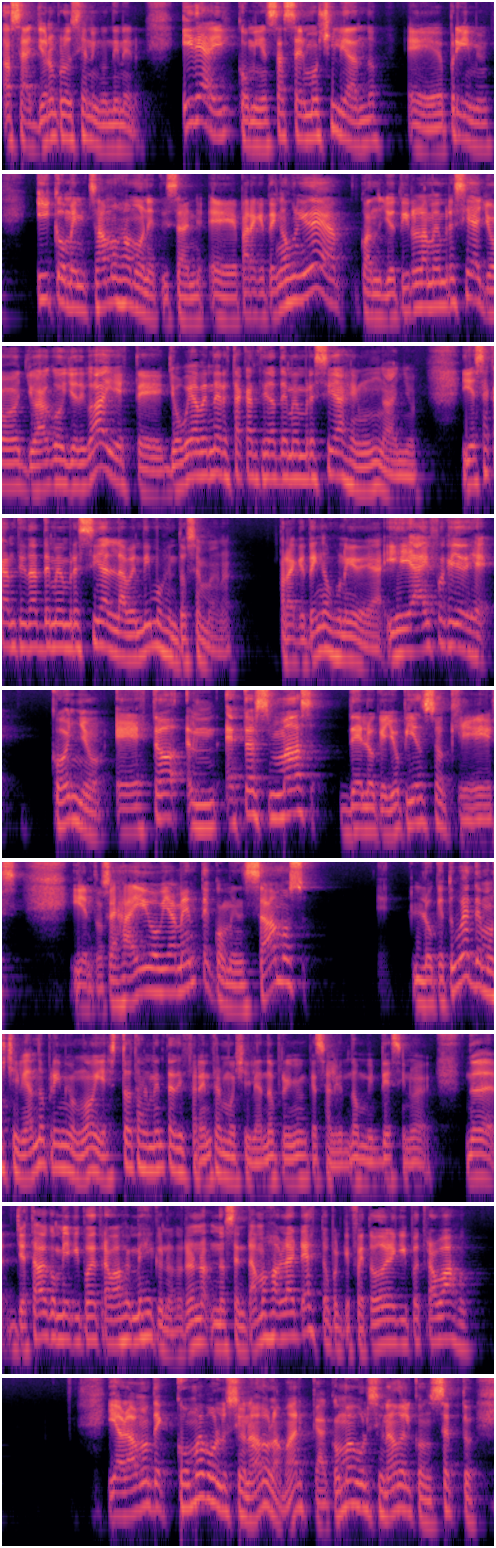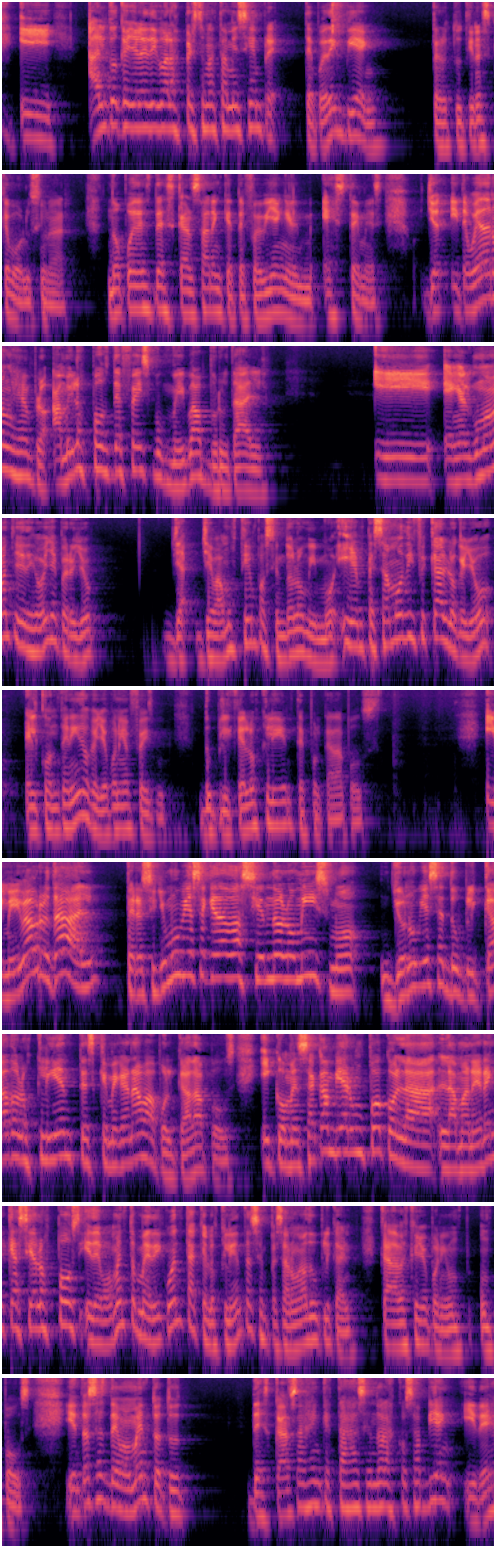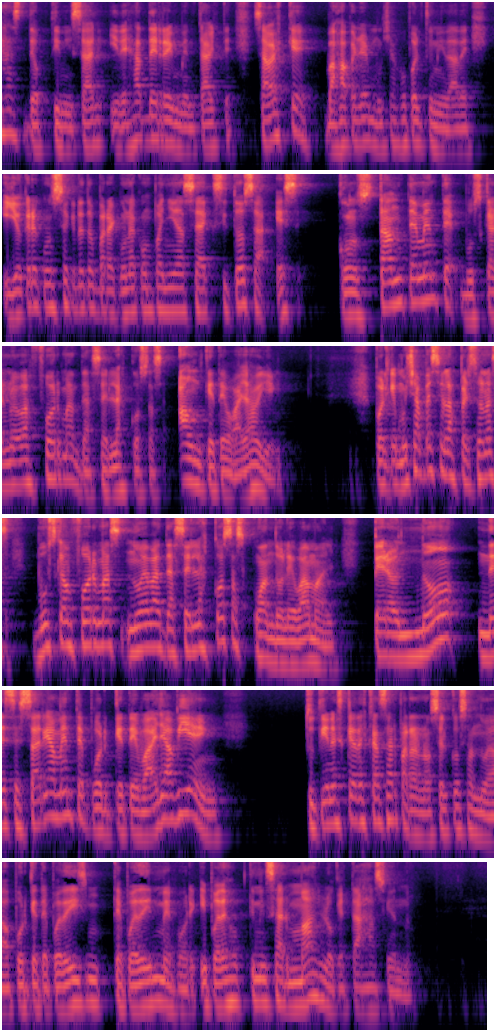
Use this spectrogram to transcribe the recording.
o sea, yo no producía ningún dinero. Y de ahí comienza a ser mochileando eh, premium y comenzamos a monetizar. Eh, para que tengas una idea, cuando yo tiro la membresía, yo, yo hago, yo digo, ay, este, yo voy a vender esta cantidad de membresías en un año. Y esa cantidad de membresías la vendimos en dos semanas, para que tengas una idea. Y ahí fue que yo dije, coño, esto, esto es más de lo que yo pienso que es. Y entonces ahí obviamente comenzamos lo que tú ves de Mochileando Premium hoy es totalmente diferente al Mochileando Premium que salió en 2019. Yo estaba con mi equipo de trabajo en México y nosotros nos sentamos a hablar de esto porque fue todo el equipo de trabajo. Y hablamos de cómo ha evolucionado la marca, cómo ha evolucionado el concepto. Y algo que yo le digo a las personas también siempre, te puede ir bien, pero tú tienes que evolucionar. No puedes descansar en que te fue bien el, este mes. y te voy a dar un ejemplo. A mí los posts de Facebook me iba brutal y en algún momento yo dije, oye, pero yo ya llevamos tiempo haciendo lo mismo y empecé a modificar lo que yo, el contenido que yo ponía en Facebook. Dupliqué los clientes por cada post. Y me iba brutal, pero si yo me hubiese quedado haciendo lo mismo, yo no hubiese duplicado los clientes que me ganaba por cada post. Y comencé a cambiar un poco la, la manera en que hacía los posts y de momento me di cuenta que los clientes empezaron a duplicar cada vez que yo ponía un, un post. Y entonces de momento tú descansas en que estás haciendo las cosas bien y dejas de optimizar y dejas de reinventarte. ¿Sabes qué? Vas a perder muchas oportunidades. Y yo creo que un secreto para que una compañía sea exitosa es constantemente buscar nuevas formas de hacer las cosas, aunque te vaya bien. Porque muchas veces las personas buscan formas nuevas de hacer las cosas cuando le va mal, pero no necesariamente porque te vaya bien tú tienes que descansar para no hacer cosas nuevas porque te puede, ir, te puede ir mejor y puedes optimizar más lo que estás haciendo.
